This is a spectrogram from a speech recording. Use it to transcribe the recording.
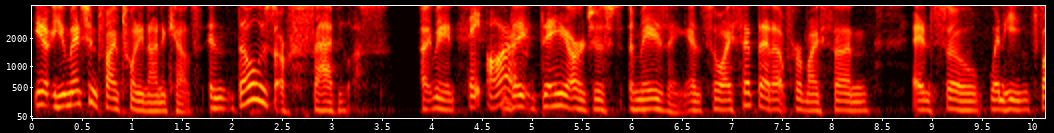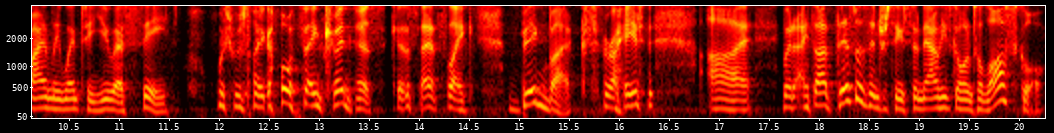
You know, you mentioned 529 accounts, and those are fabulous. I mean, they are. They they are just amazing. And so I set that up for my son. And so when he finally went to USC, which was like, oh, thank goodness, because that's like big bucks, right? Uh, but I thought this was interesting. So now he's going to law school,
